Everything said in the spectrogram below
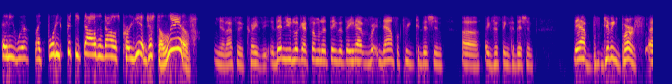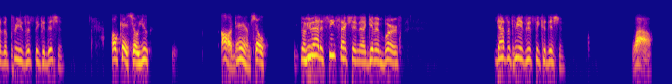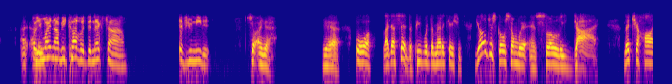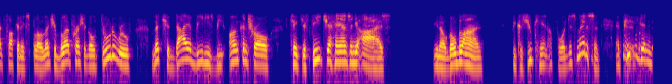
anywhere like forty, fifty thousand dollars per year just to live. Yeah, that's crazy. And then you look at some of the things that they have written down for pre-condition, uh, existing conditions. They have giving birth as a pre-existing condition. Okay, so you. Oh damn! So So if you had a C-section uh, giving birth, that's a pre-existing condition. wow. I, I So you might not be covered the next time if you need it. So uh, yeah, yeah. Or like I said, the people with the medication, y'all just go somewhere and slowly die. Let your heart fucking explode. Let your blood pressure go through the roof. Let your diabetes be uncontrolled. Take your feet, your hands, and your eyes. You know, go blind because you can't afford this medicine. And people didn't.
